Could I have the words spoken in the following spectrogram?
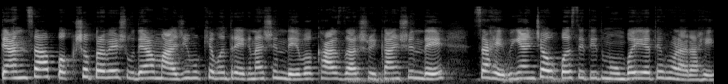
त्यांचा पक्षप्रवेश उद्या माजी मुख्यमंत्री एकनाथ शिंदे व खासदार श्रीकांत शिंदे साहेब यांच्या उपस्थितीत मुंबई येथे होणार आहे.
